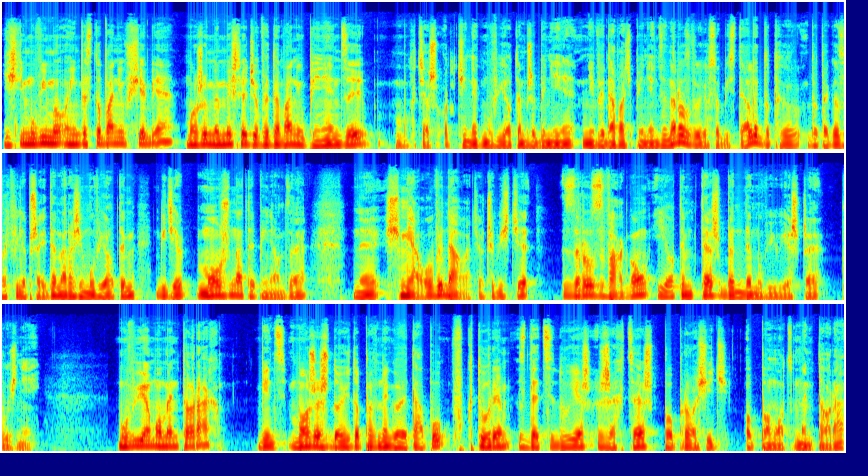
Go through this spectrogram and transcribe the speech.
Jeśli mówimy o inwestowaniu w siebie, możemy myśleć o wydawaniu pieniędzy, chociaż odcinek mówi o tym, żeby nie, nie wydawać pieniędzy na rozwój osobisty, ale do tego, do tego za chwilę przejdę. Na razie mówię o tym, gdzie można te pieniądze y, śmiało wydawać. Oczywiście z rozwagą i o tym też będę mówił jeszcze później. Mówiłem o mentorach, więc możesz dojść do pewnego etapu, w którym zdecydujesz, że chcesz poprosić o pomoc mentora,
